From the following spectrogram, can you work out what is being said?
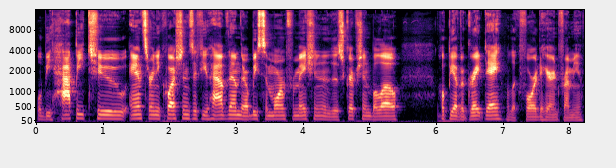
We'll be happy to answer any questions if you have them. There will be some more information in the description below. Hope you have a great day. We look forward to hearing from you.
